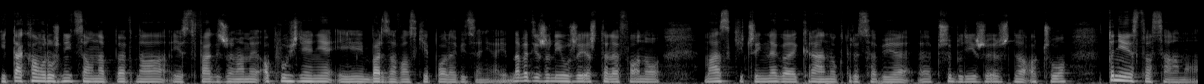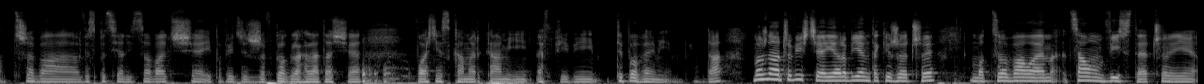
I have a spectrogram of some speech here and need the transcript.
i taką różnicą na pewno jest fakt, że mamy opóźnienie i bardzo wąskie pole widzenia. Nawet jeżeli użyjesz telefonu, maski czy innego ekranu, który sobie e, przybliżysz do oczu, to nie jest to samo. Trzeba wyspecjalizować się i powiedzieć, że w goglach lata się właśnie z kamerkami FPV typowymi, prawda? Można oczywiście ja robiłem takie rzeczy, mocowałem całą Vistę, czyli e,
